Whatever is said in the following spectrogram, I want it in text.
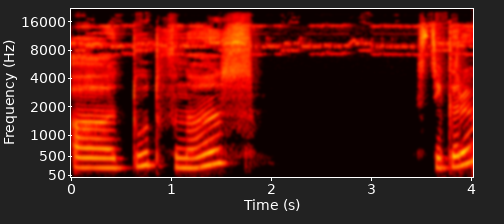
А тут в нас стікери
